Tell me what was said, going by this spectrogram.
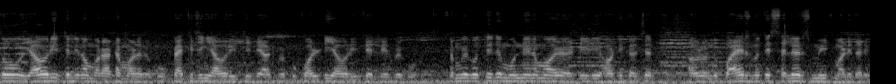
ಸೊ ಯಾವ ರೀತಿಯಲ್ಲಿ ನಾವು ಮಾರಾಟ ಮಾಡಬೇಕು? ಪ್ಯಾಕೇಜಿಂಗ್ ಯಾವ ರೀತಿಯಲ್ಲಿ ಆಗಬೇಕು? ಕ್ವಾಲಿಟಿ ಯಾವ ರೀತಿಯಲ್ಲಿ ಇರಬೇಕು? ನಮಗೆ ಗೊತ್ತಿದೆ ಮೊನ್ನೆ ನಮ್ಮ ಡಿ ಡಿ ಹಾರ್ಟಿಕಲ್ಚರ್ ಅವರೊಂದು ಬಾಯರ್ಸ್ ಮತ್ತು ಸೆಲ್ಲರ್ಸ್ ಮೀಟ್ ಮಾಡಿದ್ದಾರೆ.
